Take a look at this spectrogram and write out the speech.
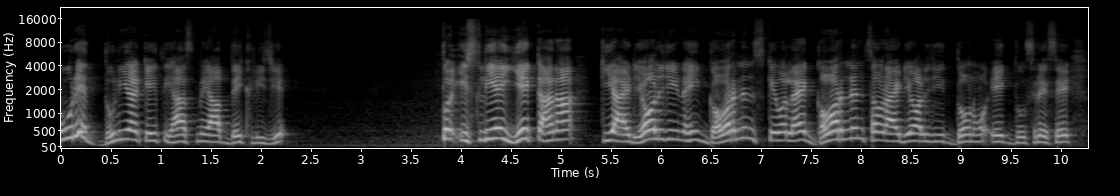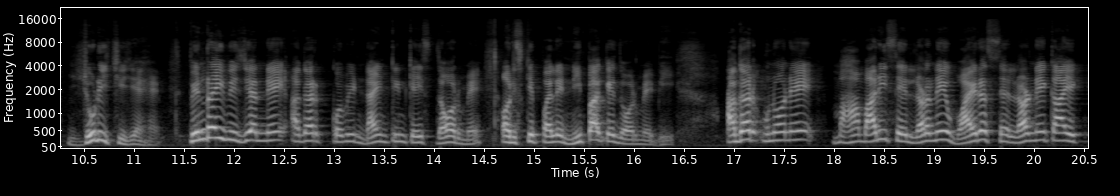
पूरे दुनिया के इतिहास में आप देख लीजिए। तो इसलिए यह कहना कि आइडियोलॉजी नहीं गवर्नेंस केवल है गवर्नेंस और आइडियोलॉजी दोनों एक दूसरे से जुड़ी चीज़ें हैं। पिनरई विजयन ने अगर कोविड 19 के इस दौर में और इसके पहले नीपा के दौर में भी अगर उन्होंने महामारी से लड़ने, वायरस से लड़ने का एक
